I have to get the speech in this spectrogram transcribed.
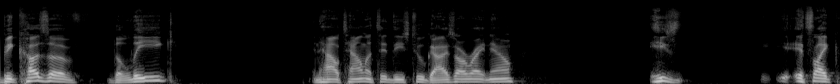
because of the league and how talented these two guys are right now, he's it's like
